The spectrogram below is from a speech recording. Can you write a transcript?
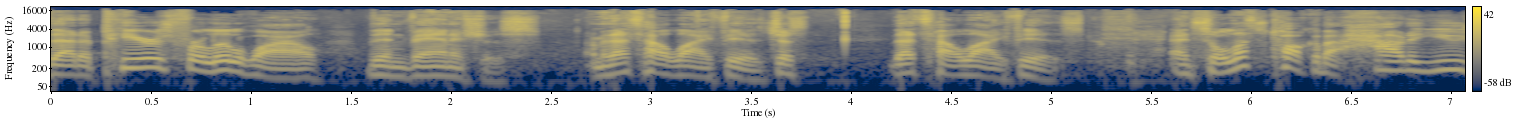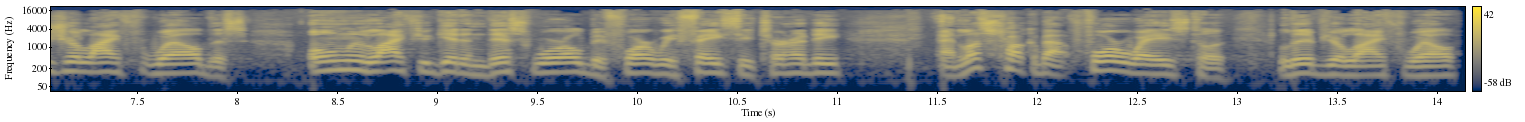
that appears for a little while, then vanishes. I mean, that's how life is. Just that's how life is. And so let's talk about how to use your life well, this only life you get in this world before we face eternity. And let's talk about four ways to live your life well.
